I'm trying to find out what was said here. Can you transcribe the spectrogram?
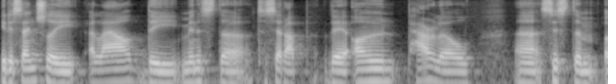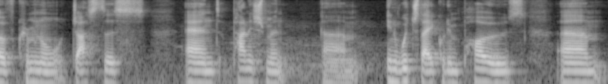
It essentially allowed the minister to set up their own parallel uh, system of criminal justice and punishment um, in which they could impose um,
